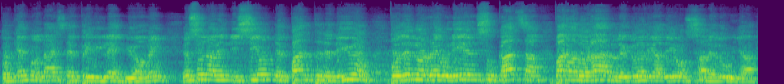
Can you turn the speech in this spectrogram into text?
Porque Él nos da este privilegio, amén. Es una bendición de parte de Dios podernos reunir en su casa para adorarle, gloria a Dios, aleluya.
